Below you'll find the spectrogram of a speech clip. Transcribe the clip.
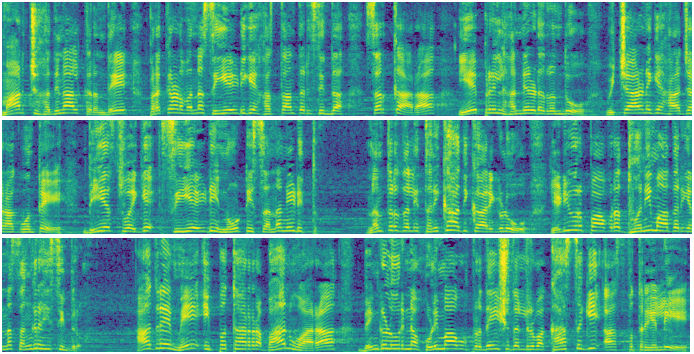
ಮಾರ್ಚ್ ಹದಿನಾಲ್ಕರಂದೇ ಪ್ರಕರಣವನ್ನು ಸಿಐಡಿಗೆ ಹಸ್ತಾಂತರಿಸಿದ್ದ ಸರ್ಕಾರ ಏಪ್ರಿಲ್ ಹನ್ನೆರಡರಂದು ವಿಚಾರಣೆಗೆ ಹಾಜರಾಗುವಂತೆ ಬಿಎಸ್ವೈಗೆ ಸಿಐಡಿ ನೋಟಿಸ್ ಅನ್ನು ನೀಡಿತ್ತು. ನಂತರದಲ್ಲಿ ತನಿಖಾಧಿಕಾರಿಗಳು ಯಡಿಯೂರಪ್ಪ ಅವರ ಧ್ವನಿ ಮಾದರಿಯನ್ನು ಸಂಗ್ರಹಿಸಿದ್ರು. ಆದರೆ ಮೇ ಇಪ್ಪತ್ತಾರರ ಭಾನುವಾರ ಬೆಂಗಳೂರಿನ ಹುಳಿಮಾವು ಪ್ರದೇಶದಲ್ಲಿರುವ ಖಾಸಗಿ ಆಸ್ಪತ್ರೆಯಲ್ಲಿ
